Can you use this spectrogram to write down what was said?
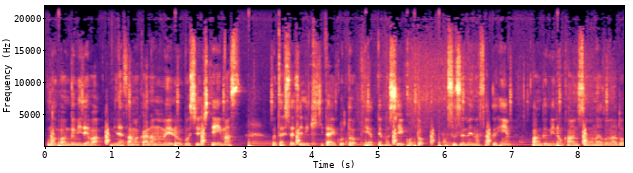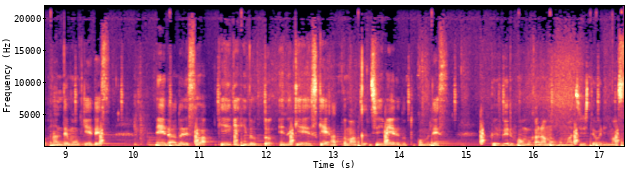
この番組では皆様からのメールを募集しています私たちに聞きたいことやってほしいことおすすめの作品番組の感想などなど何でも OK です。メールアドレスはゲゲヒ .nksk.gmail.com です。Google フォームからもお待ちしております。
